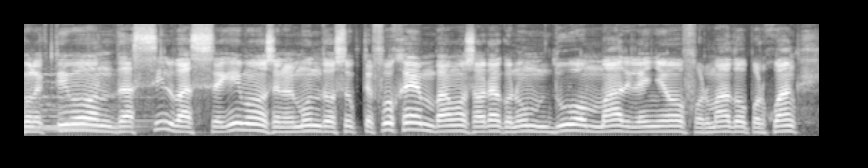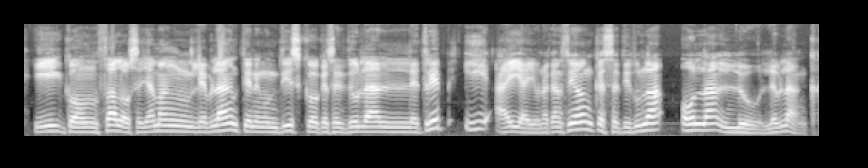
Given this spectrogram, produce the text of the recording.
Colectivo Da Silva. Seguimos en el mundo subterfuge. Vamos ahora con un dúo madrileño formado por Juan y Gonzalo. Se llaman Leblanc, tienen un disco que se titula Le Trip y ahí hay una canción que se titula Hola Lu, Leblanc.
